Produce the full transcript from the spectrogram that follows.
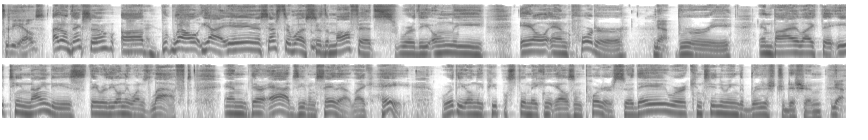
to the ales? I don't think so. Uh, Okay. but, well, yeah, in a sense there was. So the Moffats were the only ale and porter Yeah. brewery, and by like the 1890s, they were the only ones left. And their ads even say that, like, "Hey, we're the only people still making ales and porters." So they were continuing the British tradition Yeah.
